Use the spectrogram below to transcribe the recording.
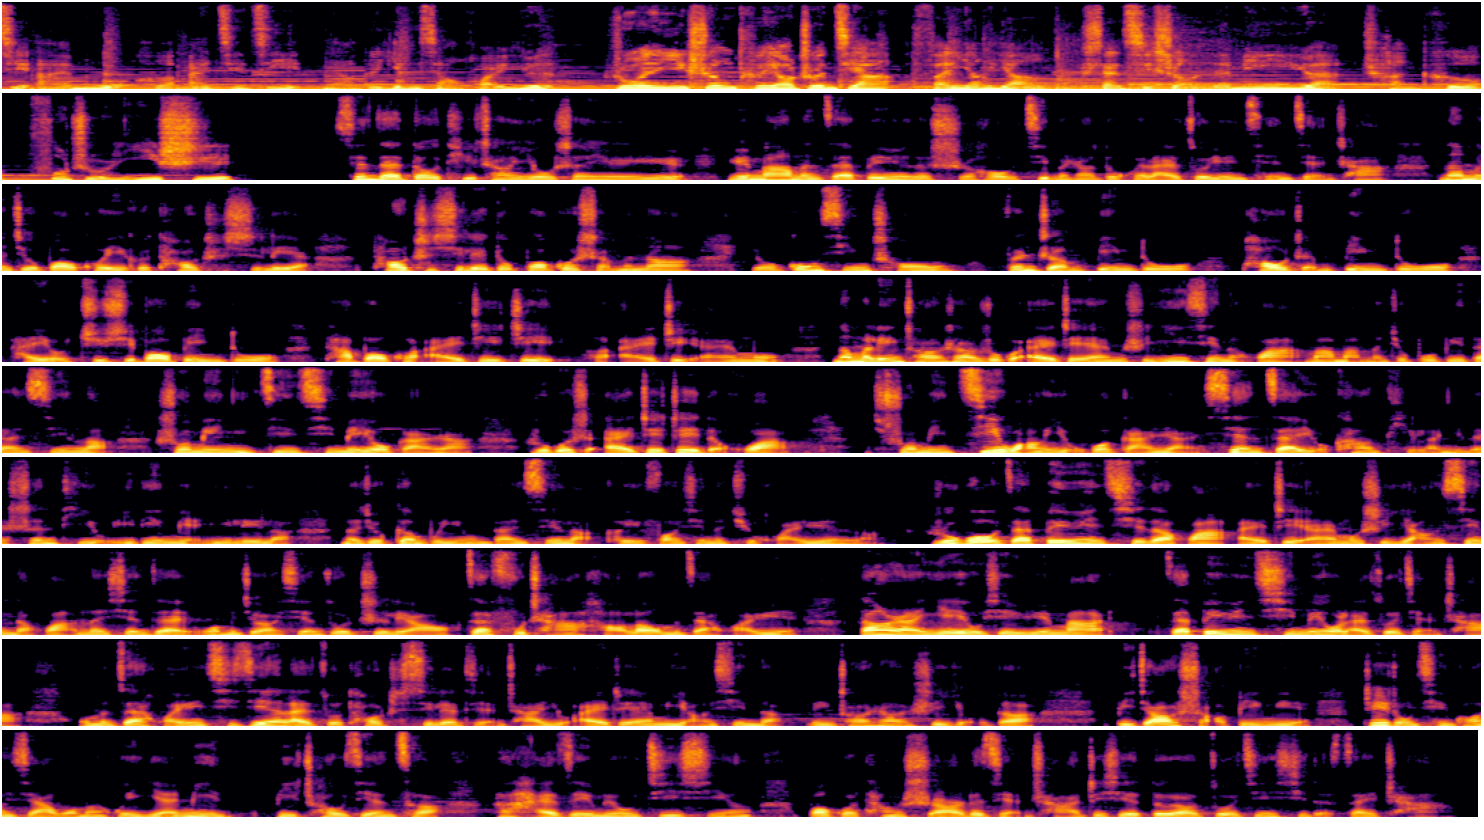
G M 和 IgG 哪个影响怀孕？如恩医生特邀专家樊阳阳，陕西省人民医院产科副主任医师。现在都提倡优生孕育，孕妈们在备孕的时候基本上都会来做孕前检查。那么就包括一个 TOUCH 系列，TOUCH 系列都包括什么呢？有弓形虫。分疹病毒、疱疹病毒，还有巨细胞病毒，它包括 IgG 和 IgM。那么临床上，如果 IgM 是阴性的话，妈妈们就不必担心了，说明你近期没有感染；如果是 IgG 的话，说明既往有过感染，现在有抗体了，你的身体有一定免疫力了，那就更不用担心了，可以放心的去怀孕了。如果我在备孕期的话，IgM 是阳性的话，那现在我们就要先做治疗，再复查好了，我们再怀孕。当然，也有些孕妈在备孕期没有来做检查，我们在怀孕期间来做套齿系列的检查，有 IgM 阳性的，临床上是有的，比较少病例。这种情况下，我们会严密 B 超监测，看孩子有没有畸形，包括唐氏儿的检查，这些都要做精细的筛查。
